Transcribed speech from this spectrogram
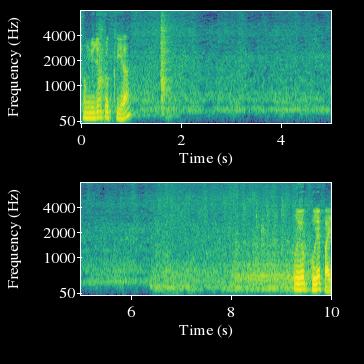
সংযোজন প্রক্রিয়া প্রয়োগ করে পাই।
